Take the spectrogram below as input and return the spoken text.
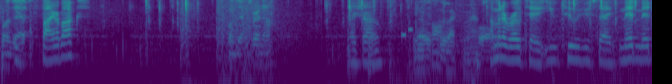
One's He's apps. firebox. One's apps right now. Nice shot. Kill. That He's was falling the back from apps. I'm gonna rotate. You two of you say mid mid.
